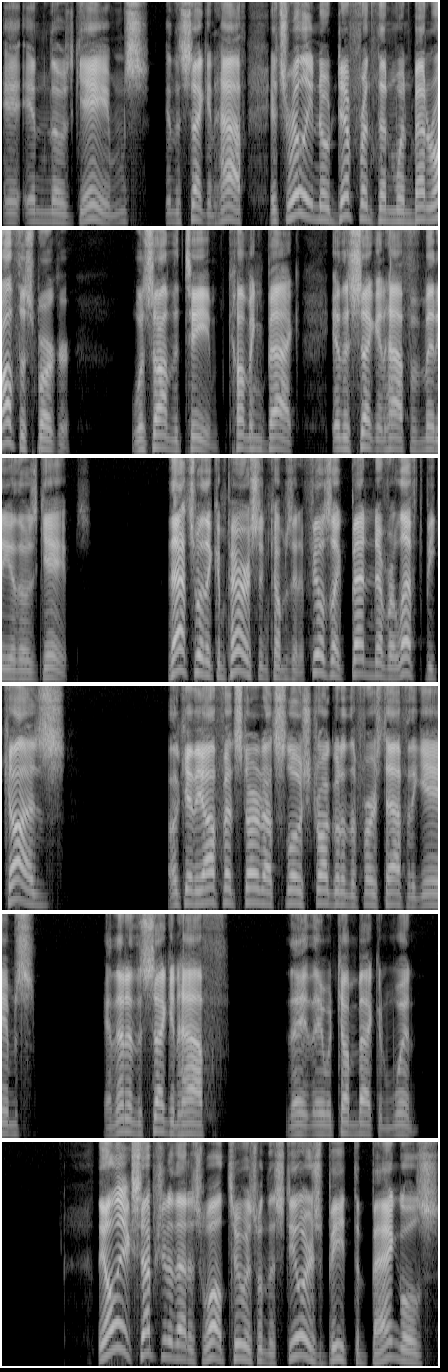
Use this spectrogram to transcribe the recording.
in those games in the second half, it's really no different than when Ben Roethlisberger was on the team coming back in the second half of many of those games. That's where the comparison comes in. It feels like Ben never left because, okay, the offense started out slow, struggled in the first half of the games, and then in the second half, they, they would come back and win. The only exception to that as well, too, is when the Steelers beat the Bengals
